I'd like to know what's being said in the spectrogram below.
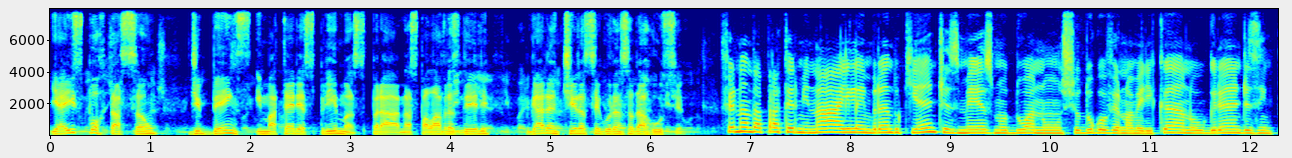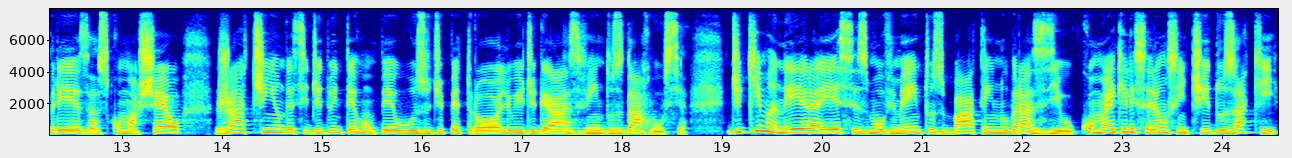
e a exportação de bens e matérias-primas para, nas palavras dele, garantir a segurança da Rússia. Fernanda, para terminar, e lembrando que antes mesmo do anúncio do governo americano, grandes empresas como a Shell já tinham decidido interromper o uso de petróleo e de gás vindos da Rússia. De que maneira esses movimentos batem no Brasil? Como é que eles serão sentidos aqui?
